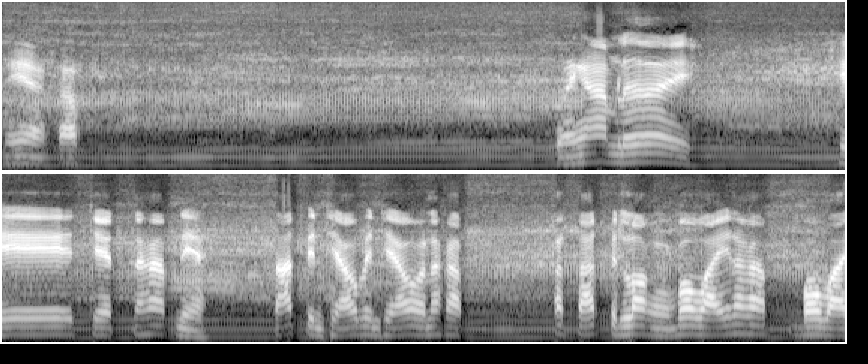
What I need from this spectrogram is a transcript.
เนี่ยครับ สวยงามเลย K7 นะครับ เนี่ย ตัดเป็นแถวเป็นแถวนะครับถ้าตัดเป็นร่องบ่ไว้นะครับบ่ไว้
